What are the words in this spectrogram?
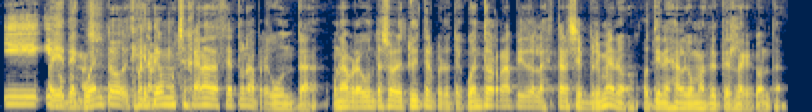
Y, Oye, te cuento, es que tengo muchas ganas de hacerte una pregunta. Una pregunta sobre Twitter, pero te cuento rápido la Starship primero. ¿O tienes algo más de Tesla que contar?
